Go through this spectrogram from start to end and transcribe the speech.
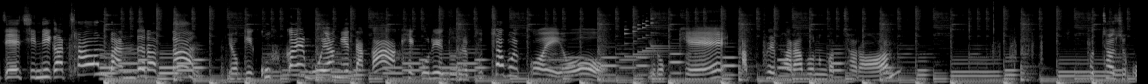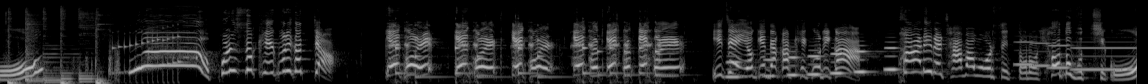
이제 진이가 처음 만들었던 여기 고깔 모양에다가 개구리의 눈을 붙여볼 거예요. 이렇게 앞을 바라보는 것처럼 붙여주고 우와! 벌써 개구리 같죠? 개굴, 개굴, 개굴, 개굴, 개굴, 개굴. 이제 여기다가 개구리가 파리를 잡아먹을 수 있도록 혀도 붙이고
